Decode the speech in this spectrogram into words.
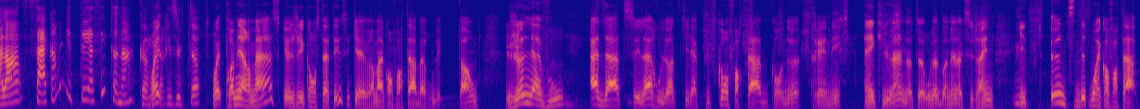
Alors, ça a quand même été assez étonnant comme résultat. Oui, premièrement, ce que j'ai constaté, c'est qu'elle est vraiment confortable à rouler. Donc, je l'avoue, à date, c'est la roulotte qui est la plus confortable qu'on a traînée, incluant notre roulotte bonnet d'oxygène, qui est une petite bite moins confortable.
